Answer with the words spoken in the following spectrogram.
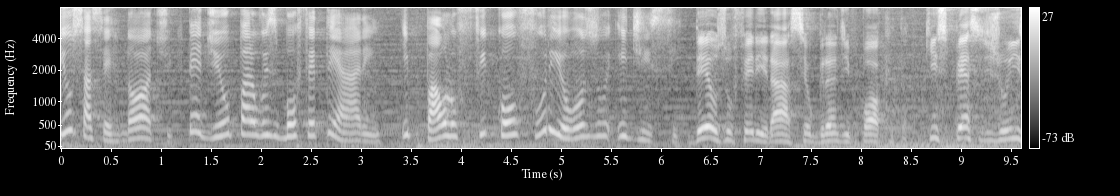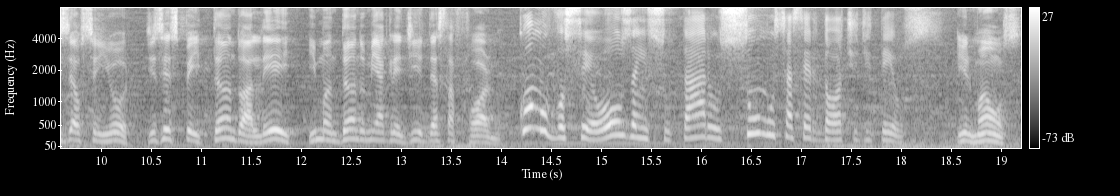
E o sacerdote pediu para o esbofetearem. E Paulo ficou furioso e disse: Deus o ferirá, seu grande hipócrita. Que espécie de juiz é o Senhor, desrespeitando a lei e mandando me agredir desta forma? Como você ousa insultar o sumo sacerdote de Deus? Irmãos,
